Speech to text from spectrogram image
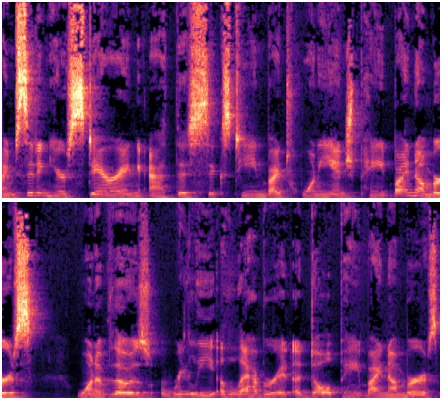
I'm sitting here staring at this 16 by 20 inch paint by numbers, one of those really elaborate adult paint by numbers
